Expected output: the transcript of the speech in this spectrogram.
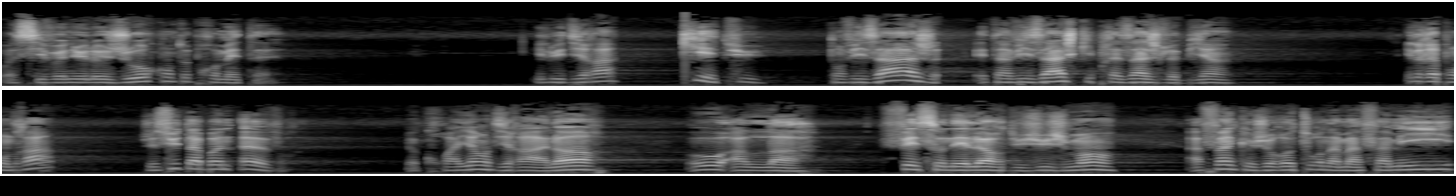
Voici venu le jour qu'on te promettait. Il lui dira, Qui es-tu? Ton visage est un visage qui présage le bien. Il répondra, Je suis ta bonne œuvre. Le croyant dira alors, Ô Allah, fais sonner l'heure du jugement, afin que je retourne à ma famille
